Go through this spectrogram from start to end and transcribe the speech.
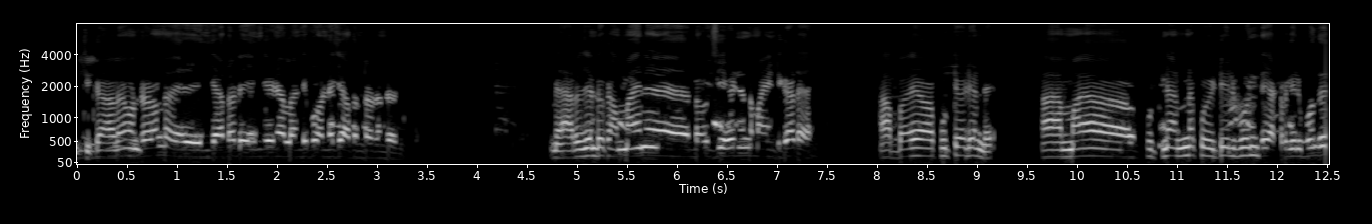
ఇంటికాడే ఉంటాడు ఏం చేస్తాడు ఏం చేయడం అలాంటి పనులే చేస్తుంటాడండి మ్యారేజ్ అండి ఒక అమ్మాయిని లవ్ చేయడండి మా ఇంటికాడే. ఆ అబ్బాయి పుట్టాడండి. ఆ అమ్మాయి పుట్టిన వెంటనే కొయిట్ వెళ్ళిపోయింది. ఎక్కడికి వెళ్ళిపోయిందో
